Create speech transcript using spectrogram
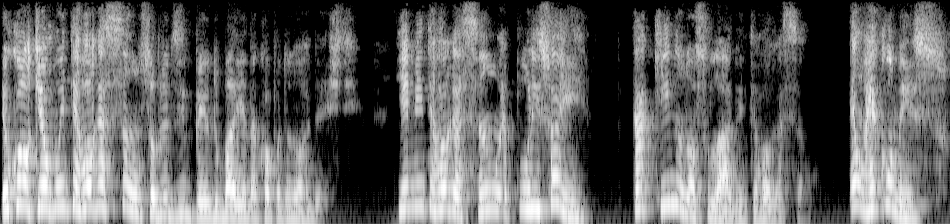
eu coloquei alguma interrogação sobre o desempenho do Bahia na Copa do Nordeste. E a minha interrogação é por isso aí. Está aqui no nosso lado a interrogação. É um recomeço.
